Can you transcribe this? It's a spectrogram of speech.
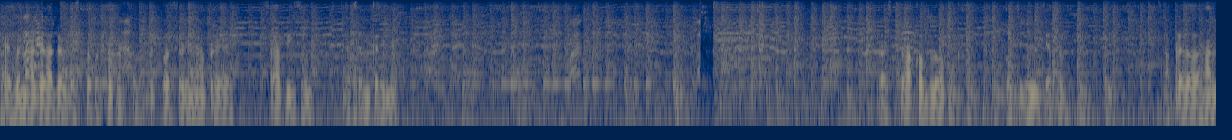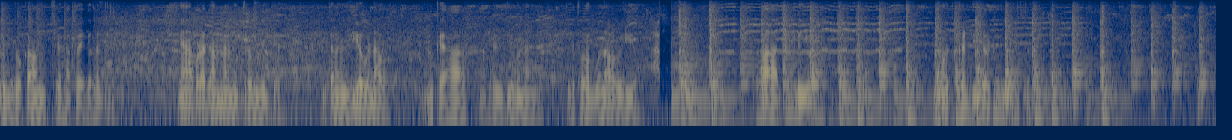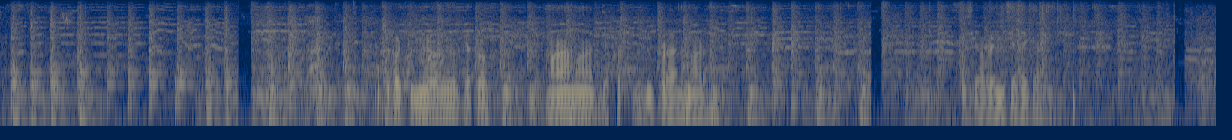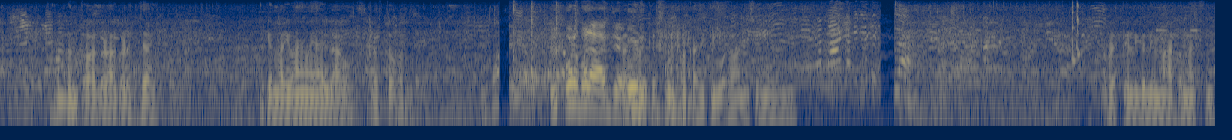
ભાઈબંધ આગળ આગળ રસ્તો કરતો કરતો ઉપર ચડીને આપણે ચા પીશું, દર્શન કરીને. રસ્તો આખો બ્લોક ઉપરથી જોયું ક્યાં તો. આપણે તો હાન લગી રોકાવાનું જ છે, સાત વાગ્યા લગી. ત્યાં આપણા ગામના મિત્રો મળી ગયા. કે તમે વીડિયો બનાવો. એમ કે, હા, આપણે વીડિયો બનાવીએ. કે થોડોક બનાવો વીડિયો. વાહ ઢોલી વાહ. મોજ કરી દીધો ઢોલીએ તો. ઉપરથી મેળો જોયો કે તો માણા માણા જ દેખાતું, ઝૂંપડા અને માળા. પછી આપણે નીચે થઈ ગયા બંધ તો આગળ આગળ જ જાય. કે મારી વાંય વાંય આવેલા આવો, રસ્તો કરું ઓળો બોલાવાનું છે ભાઈબંધ કે ફૂલ બાકાજી બોલાવાની છે મેળામાં. આપણે પેલી ગલીમાં આટો મારશું.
